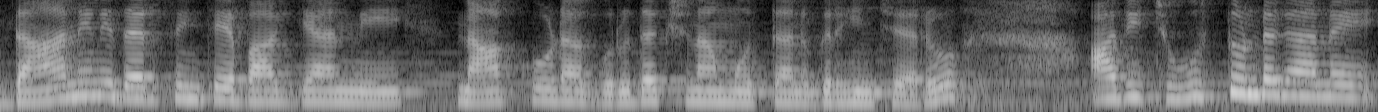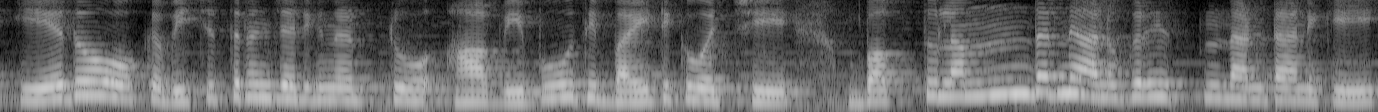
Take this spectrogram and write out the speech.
దానిని దర్శించే భాగ్యాన్ని నాకు కూడా గురుదక్షిణామూర్తి అనుగ్రహించారు. అది చూస్తుండగానే ఏదో ఒక విచిత్రం జరిగినట్టు ఆ విభూతి బయటికి వచ్చి భక్తులందరినీ అనుగ్రహిస్తుందంటానికి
